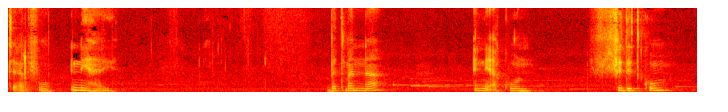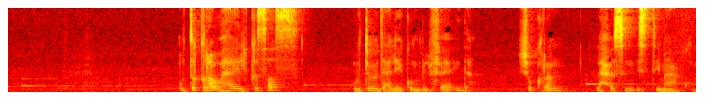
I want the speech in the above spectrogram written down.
تعرفوا النهاية. بتمنى إني أكون فدتكم وتقرأوا هاي القصص وتعود عليكم بالفائدة. شكرا لحسن استماعكم.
